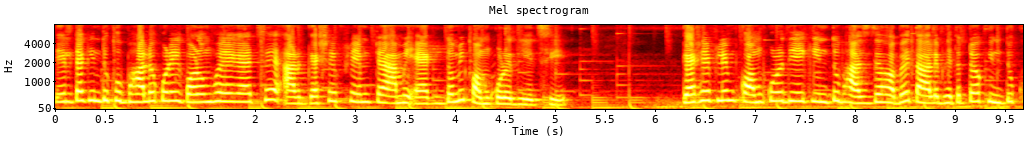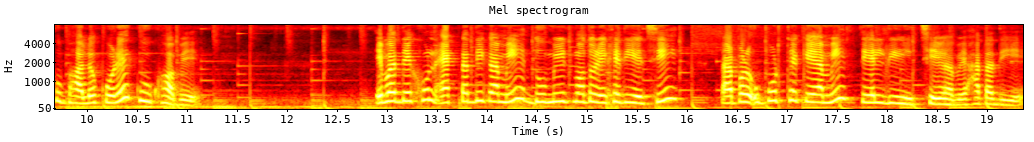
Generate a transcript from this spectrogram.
তেলটা কিন্তু খুব ভালো করেই গরম হয়ে গেছে আর গ্যাসের ফ্লেমটা আমি একদমই কম করে দিয়েছি। গ্যাসের ফ্লেম কম করে দিয়ে কিন্তু ভাজতে হবে, তাহলে ভেতরটাও কিন্তু খুব ভালো করে কুক হবে। এবার দেখুন একটা দিক আমি দু মিনিট মতো রেখে দিয়েছি। তারপর উপর থেকে আমি তেল দিয়ে দিচ্ছি এভাবে, হাতা দিয়ে।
